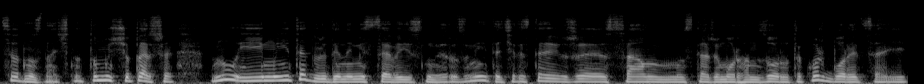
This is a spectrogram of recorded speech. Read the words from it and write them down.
Це однозначно. Тому що, перше, ну і імунітет у людини місцевий існує, розумієте? Через те вже сам, скажімо, орган зору також бореться, і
